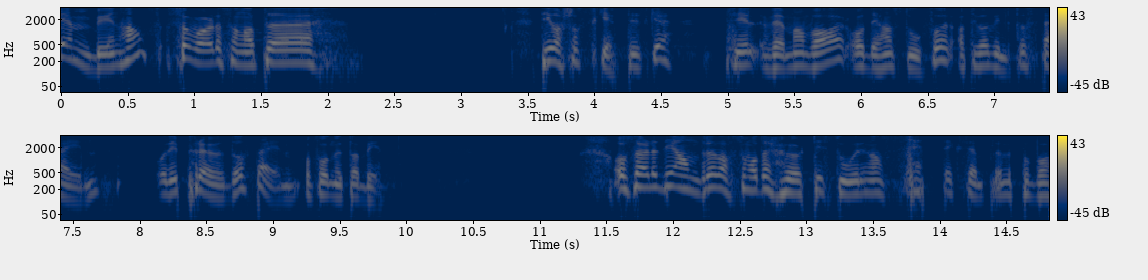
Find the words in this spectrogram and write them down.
hjembyen hans så var det sånn at eh, de var så skeptiske til hvem han var og det han sto for, at de var villige til å steine Og de prøvde å steine og få den ut av byen. Og så er det de andre da, som hadde hørt historien og sett eksemplene på hva,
